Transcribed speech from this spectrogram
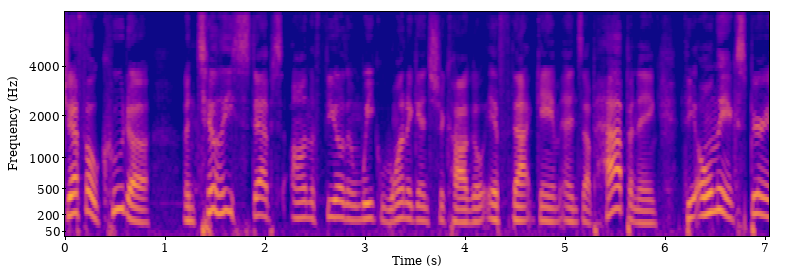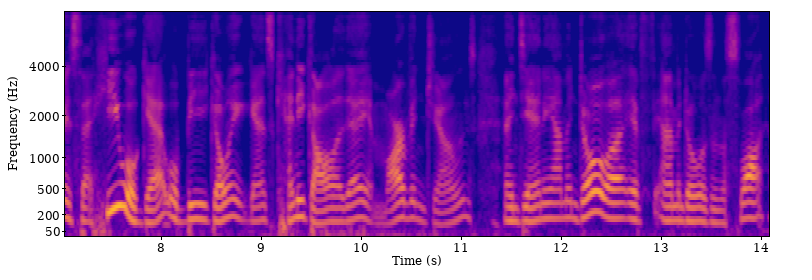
Jeff Okudah, until he steps on the field in week one against Chicago, if that game ends up happening, the only experience that he will get will be going against Kenny Golladay and Marvin Jones and Danny Amendola if Amendola's in the slot,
